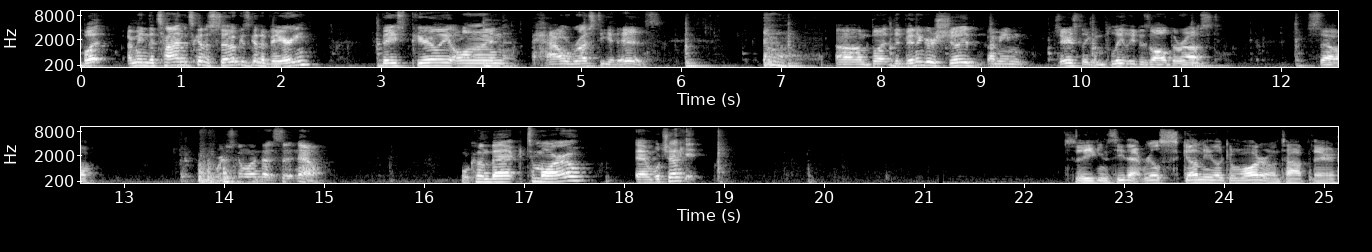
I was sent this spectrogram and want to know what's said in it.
but I mean, the time it's gonna soak is gonna vary, based purely on how rusty it is. um, but the vinegar should, I mean, seriously, completely dissolve the rust. So we're just gonna let that sit now. We'll come back tomorrow and we'll check it. So you can see that real scummy looking water on top there.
